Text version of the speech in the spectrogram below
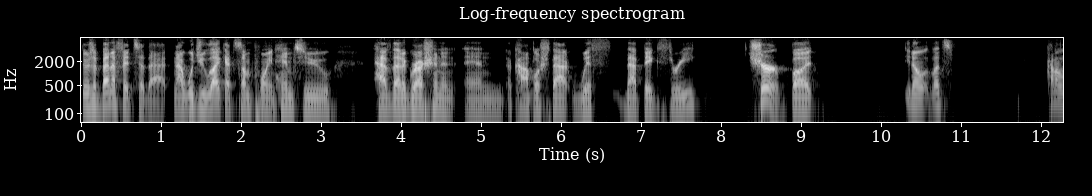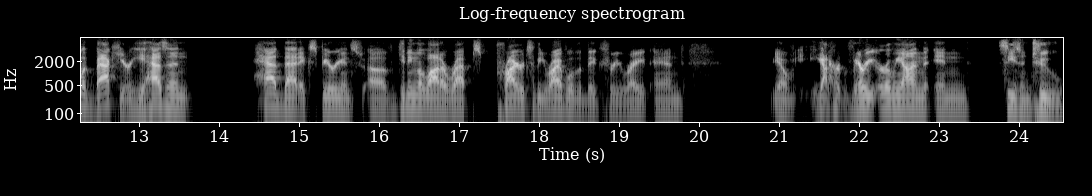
there's a benefit to that. Now, would you like at some point him to have that aggression and and accomplish that with that big three? Sure, but you know, let's kind of look back here. He hasn't had that experience of getting a lot of reps prior to the arrival of the big three, right? And you know, he got hurt very early on in season two.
